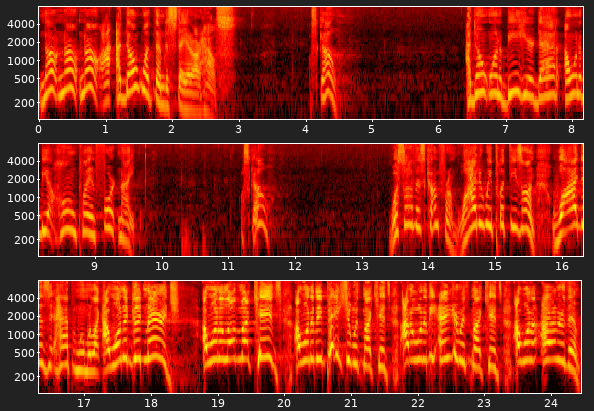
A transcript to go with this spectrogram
No, no, no. I, I don't want them to stay at our house. Let's go. I don't want to be here, Dad. I want to be at home playing Fortnite. Let's go. What's all this come from? Why do we put these on? Why does it happen when we're like, I want a good marriage? I want to love my kids. I want to be patient with my kids. I don't want to be angry with my kids. I want to honor them.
